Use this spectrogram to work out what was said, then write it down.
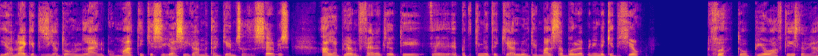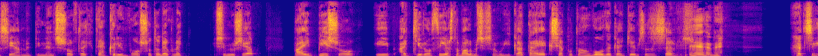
η ανάγκη της για το online κομμάτι και σιγά σιγά με τα games as a service αλλά πλέον φαίνεται ότι ε, επεκτείνεται και αλλού και μάλιστα μπορεί να μην είναι και τυχαίο το οποίο αυτή η συνεργασία με την NCSoft έρχεται ακριβώς όταν έχουν στην ουσία πάει πίσω ή ακυρωθεί, ας το βάλουμε σε εισαγωγικά, τα 6 από τα 12 games as a service. Ε, ναι. Έτσι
